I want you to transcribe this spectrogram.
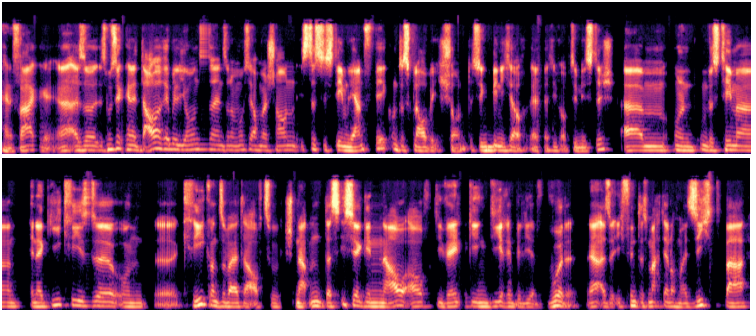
Keine Frage. Ja, also es muss ja keine Dauerrebellion sein, sondern man muss ja auch mal schauen, ist das System lernfähig? Und das glaube ich schon. Deswegen bin ich auch relativ optimistisch. Ähm, und um das Thema Energiekrise und äh, Krieg und so weiter aufzuschnappen, das ist ja genau auch die Welt, gegen die rebelliert wurde. Ja, also ich finde, das macht ja nochmal sichtbar,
